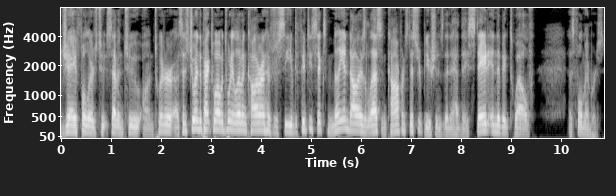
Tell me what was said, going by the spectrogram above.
J Fuller 72 on Twitter. Uh, since joining the Pac-12 in 2011, Colorado has received 56 million dollars less in conference distributions than had they stayed in the Big 12 as full members.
